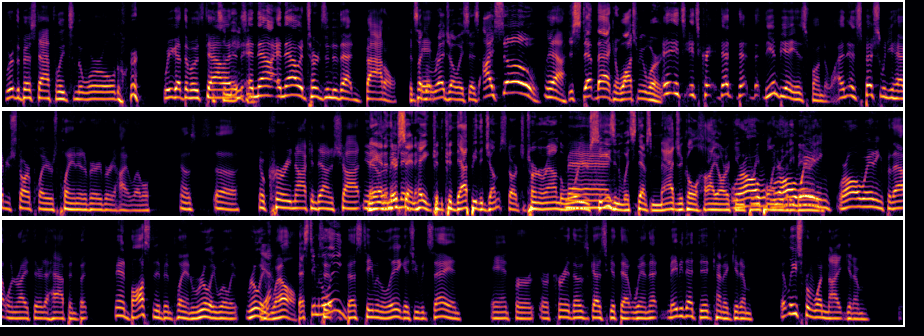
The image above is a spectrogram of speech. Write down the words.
we're the best athletes in the world. we got the most talent, and, and, now and now it turns into that battle. It's like what Reg always says: "I so yeah." Just step back and watch me work. It's it's crazy. That, that, that the NBA is fun to watch, and especially when you have your star players playing at a very very high level. You know, uh, you know Curry knocking down a shot. You Man, know, and they're they, saying, hey, could could that be the jump start to turn around the man, Warrior season with Steph's magical high arcing three pointer? We're all waiting. We're all waiting for that one right there to happen. But man, Boston had been playing really, really, really yeah. well. Best team in the league. Best team in the league, as you would say, and and for or Curry, those guys to get that win, that maybe that did kind of get him at least for one night, get him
